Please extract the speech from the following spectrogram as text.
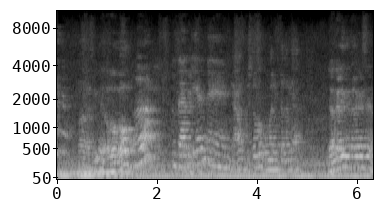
Ah, sige, oo mo. Ah, Dati yan eh. Kaya ang gusto ko, bumalik talaga. Gagaling ka talaga, sir.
